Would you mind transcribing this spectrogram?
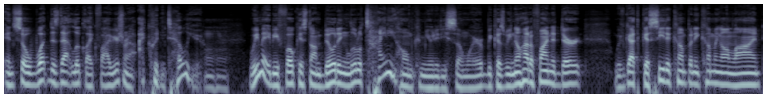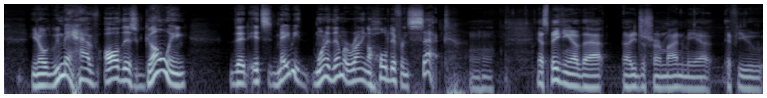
and so what does that look like five years from now? I couldn't tell you. Mm-hmm. We may be focused on building little tiny home communities somewhere because we know how to find the dirt. We've got the Casita company coming online. You know, we may have all this going that it's maybe one of them are running a whole different sect. Mm-hmm. Yeah. Speaking of that, uh, you just reminded me uh, if you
